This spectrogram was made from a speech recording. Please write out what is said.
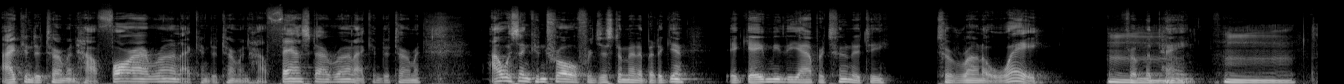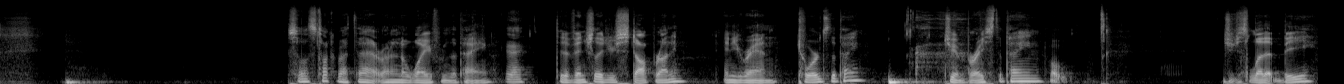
I can determine how far I run. I can determine how fast I run. I can determine. I was in control for just a minute, but again, it gave me the opportunity to run away hmm. from the pain. Hmm. So let's talk about that running away from the pain. Okay. Did eventually did you stop running and you ran towards the pain? Did you embrace the pain? What, did you just let it be?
